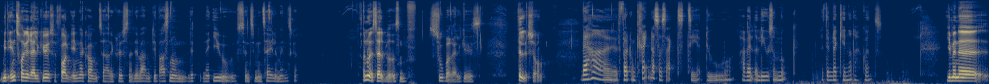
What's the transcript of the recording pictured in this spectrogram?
mit indtryk af religiøse folk, inden jeg kom til Hare Krishna, det var, det er bare sådan nogle lidt naive, sentimentale mennesker. Og nu er jeg selv blevet sådan super religiøs. Det er lidt sjovt. Hvad har øh, folk omkring dig så sagt til, at du har valgt at leve som munk? Altså dem, der kender dig godt. Jamen, øh,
